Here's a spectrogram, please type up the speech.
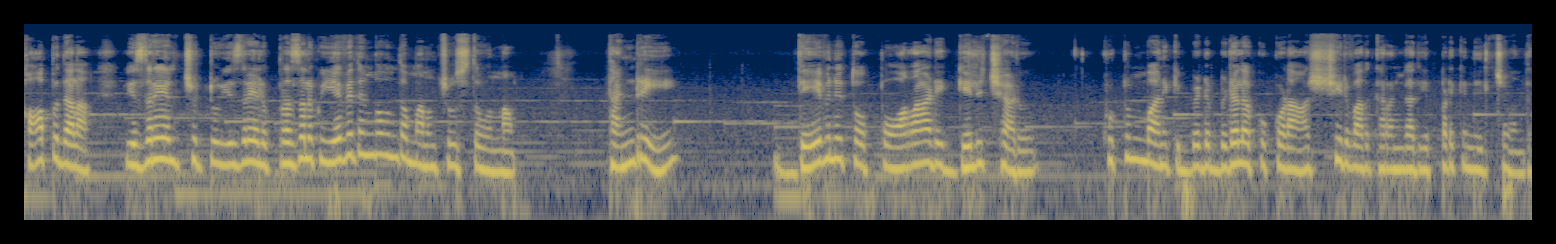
కాపుదల ఇజ్రాయెల్ చుట్టూ ఇజ్రాయెల్ ప్రజలకు ఏ విధంగా ఉందో మనం చూస్తూ ఉన్నాం. తండ్రి దేవునితో పోరాడి గెలిచాడు. కుటుంబానికి బిడ్డ బిడలకు కూడా ఆశీర్వాదకరంగా అది ఎప్పటికీ నిలిచి ఉంది.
